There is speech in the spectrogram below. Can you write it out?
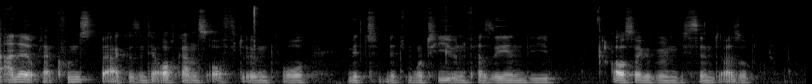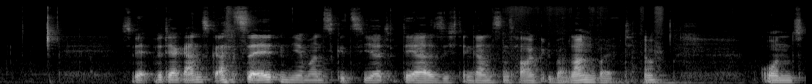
alle oder Kunstwerke sind ja auch ganz oft irgendwo mit, mit Motiven versehen, die außergewöhnlich sind. Also es wird ja ganz, ganz selten jemand skizziert, der sich den ganzen Tag über langweilt. Ja? Und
